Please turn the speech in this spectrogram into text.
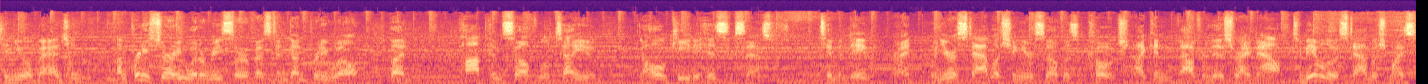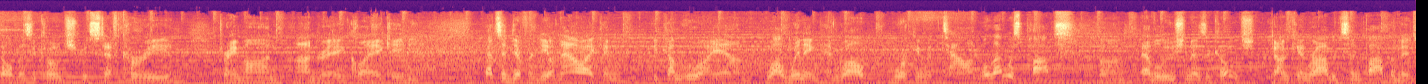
can you imagine? I'm pretty sure he would have resurfaced and done pretty well. But Pop himself will tell you the whole key to his success was Tim and David, right? When you're establishing yourself as a coach, I can vouch for this right now. To be able to establish myself as a coach with Steph Curry and Draymond, Andre, Klay, KD, that's a different deal. Now I can become who I am while winning and while working with talent. Well, that was Pop's um, evolution as a coach. Duncan, Robinson, Popovich.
